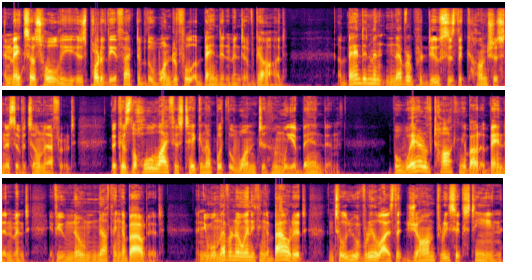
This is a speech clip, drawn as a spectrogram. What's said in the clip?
and makes us holy is part of the effect of the wonderful abandonment of God. Abandonment never produces the consciousness of its own effort, because the whole life is taken up with the one to whom we abandon. Beware of talking about abandonment if you know nothing about it, and you will never know anything about it until you have realized that John 3:16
